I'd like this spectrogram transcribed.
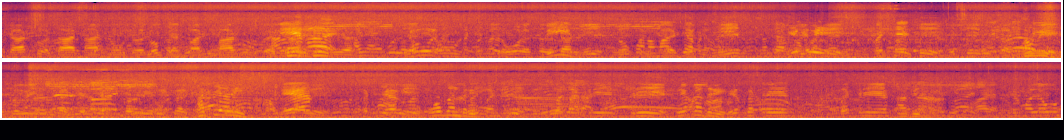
ચારસો સાત આઠ નવ દસ અગિયાર બાર બાર રૂપિયા ઓગણત્રીસ ઓગણત્રીસ ત્રીસ એકત્રીસ એકત્રીસ બત્રીસ. એમાં લેવું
